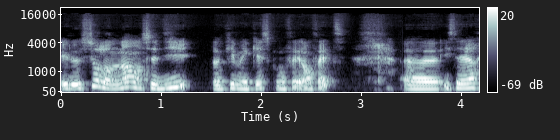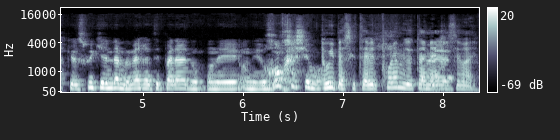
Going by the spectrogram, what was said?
Et le surlendemain on s'est dit ok mais qu'est-ce qu'on fait en fait? Euh, Il s'avère que ce week-end-là ma mère était pas là donc on est on est rentré chez moi. Ah oui, parce que tu avais le problème de ta mère, Euh, c'est vrai.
